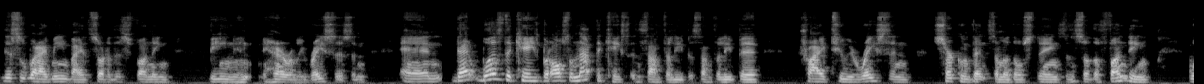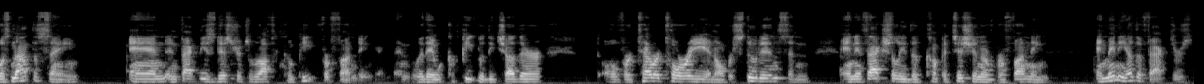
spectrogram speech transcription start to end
this is what I mean by sort of this funding being inherently racist. And and that was the case, but also not the case in San Felipe. San Felipe tried to erase and circumvent some of those things. And so the funding was not the same. And in fact, these districts would often compete for funding and, they would compete with each other over territory and over students. And, and it's actually the competition over funding and many other factors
